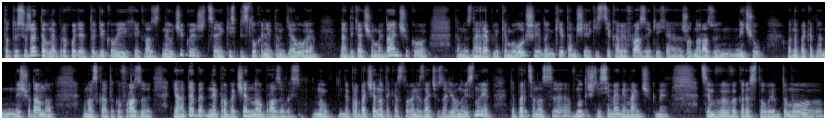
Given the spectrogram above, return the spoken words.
Тобто сюжети вони приходять тоді, коли їх якраз не очікуєш. Це якісь підслухані там діалоги на дитячому майданчику, там не знаю, репліки молодшої доньки, там чи якісь цікаві фрази, яких я жодного разу не чув. От, наприклад, не- нещодавно вона сказала таку фразу: Я на тебе непробаченно образилась. Ну, непробаченно таке слово не знаю, чи взагалі воно існує. Тепер це у нас е, внутрішній сімейний мемчик. Ми цим ви- використовуємо. Тому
